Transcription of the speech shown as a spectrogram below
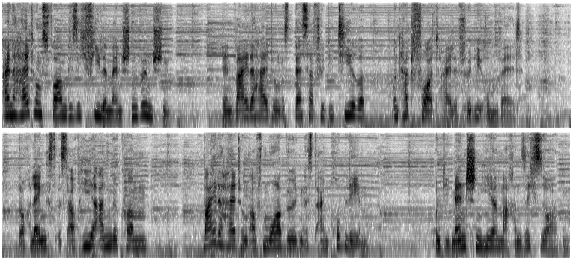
Eine Haltungsform, die sich viele Menschen wünschen. Denn Weidehaltung ist besser für die Tiere und hat Vorteile für die Umwelt. Doch längst ist auch hier angekommen, Weidehaltung auf Moorböden ist ein Problem. Und die Menschen hier machen sich Sorgen.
